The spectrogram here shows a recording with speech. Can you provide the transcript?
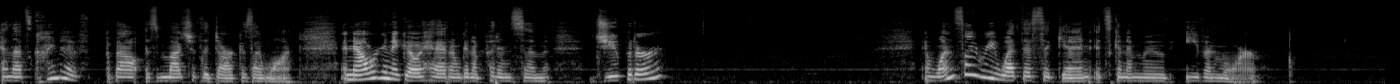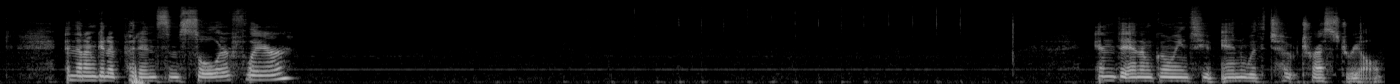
And that's kind of about as much of the dark as I want. And now we're going to go ahead, I'm going to put in some Jupiter. And once I re-wet this again, it's going to move even more. And then I'm going to put in some solar flare. And then I'm going to end with terrestrial.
